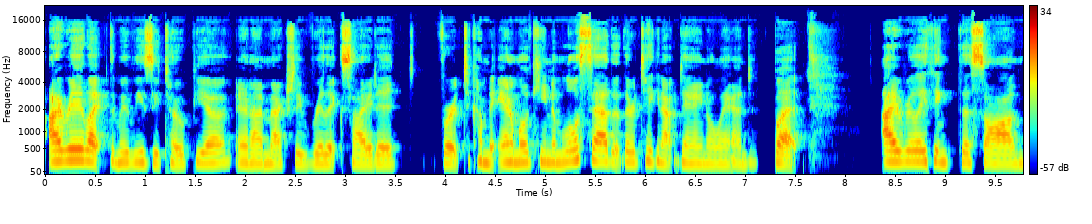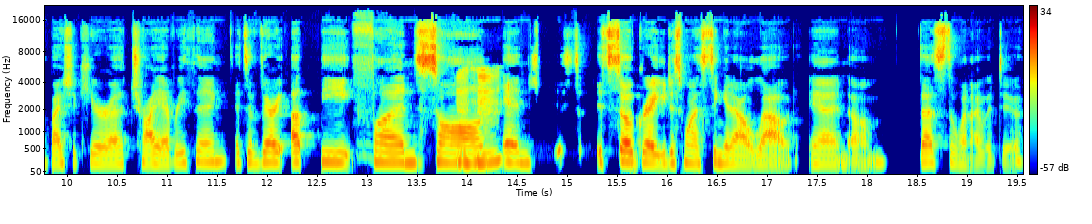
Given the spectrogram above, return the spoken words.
I really like the movie Zootopia, and I'm actually really excited for it to come to Animal Kingdom. A little sad that they're taking out Dino Land, but I really think the song by Shakira, "Try Everything," it's a very upbeat, fun song, Mhm. and it's it's so great. You just want to sing it out loud, and um, that's the one I would do.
